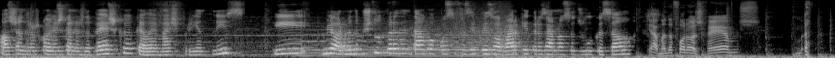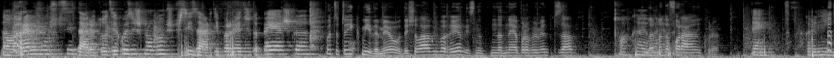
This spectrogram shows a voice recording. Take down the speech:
A Alexandra recolhe as canas da pesca, que ela é mais experiente nisso. E, melhor, mandamos tudo para dentro da água que possa fazer peso ao barco e atrasar a nossa deslocação. Yeah, manda fora os remos. Não, remos vamos precisar. Eu estou a dizer coisas que não vamos precisar, tipo as redes da pesca. Puta, estou aí comida, meu. Deixa lá a mesma rede, isso não, não- é propriamente pesado. Ok, mano. Manda fora a âncora. É, caralhinho.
